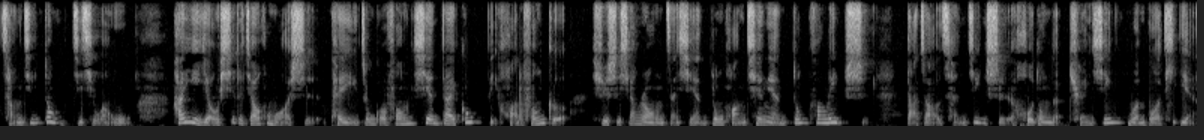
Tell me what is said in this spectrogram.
藏经洞及其文物，还以游戏的交互模式配中国风现代工笔画的风格，虚实相融，展现敦煌千年东方历史，打造沉浸式互动的全新文博体验。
